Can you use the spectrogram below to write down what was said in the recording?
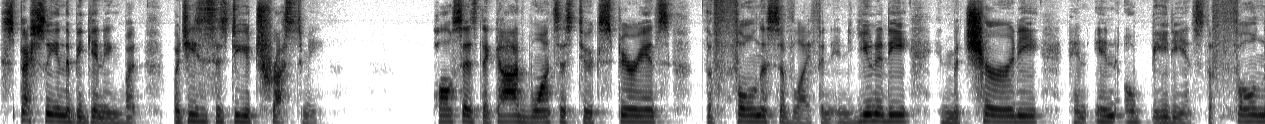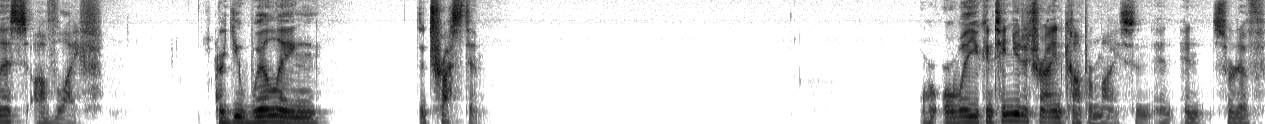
especially in the beginning. But, but Jesus says, Do you trust me? Paul says that God wants us to experience the fullness of life and in unity, in maturity, and in obedience, the fullness of life. Are you willing to trust Him? Or, or will you continue to try and compromise and, and, and sort of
